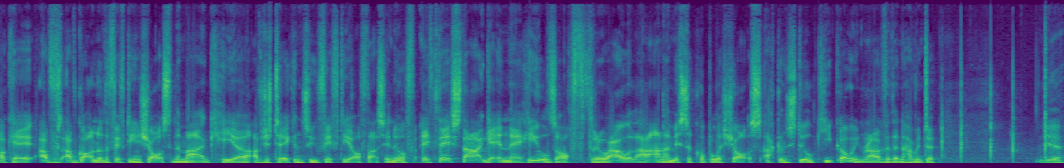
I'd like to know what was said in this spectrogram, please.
Okay, I've, I've got another 15 shots in the mag here. I've just taken 250 off. That's enough. If they start getting their heels off throughout that and I miss a couple of shots, I can still keep going mm. rather than having to. yeah.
